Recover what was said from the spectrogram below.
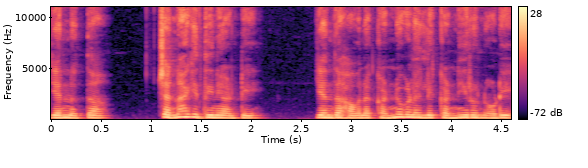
ಎನ್ನುತ್ತಾ. ಚೆನ್ನಾಗಿದ್ದೀನಿ ಆಂಟಿ, ಎಂದ ಅವನ ಕಣ್ಣುಗಳಲ್ಲಿ ಕಣ್ಣೀರು ನೋಡಿ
